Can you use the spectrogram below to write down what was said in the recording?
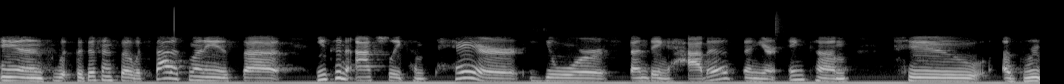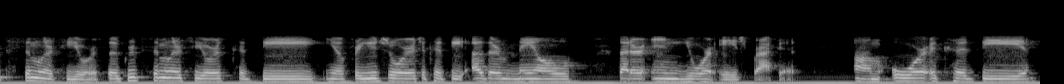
And the difference though with status money is that you can actually compare your spending habits and your income to a group similar to yours. So a group similar to yours could be, you know, for you, George, it could be other males that are in your age bracket. Um, or it could be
